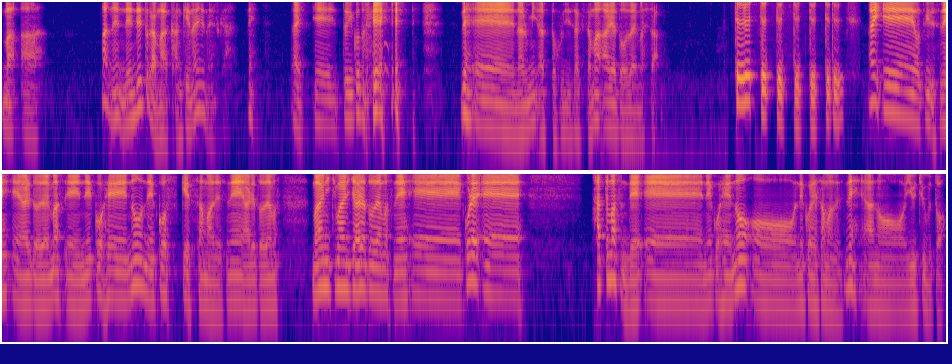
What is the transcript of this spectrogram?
まあ、あまあね、年齢とかまあ関係ないじゃないですか。ね。はい。えー、ということで、ね、えー、なるみ、あと藤崎様、ありがとうございました。はい、えー、お次ですね。えー、ありがとうございます。えー、猫兵の猫助様ですね。ありがとうございます。毎日毎日ありがとうございますね。えー、これ、えー、貼ってますんで、えー、猫兵の、猫兵様ですね。あのー、YouTube と、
